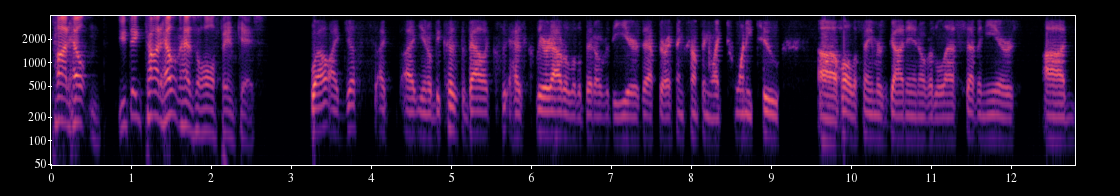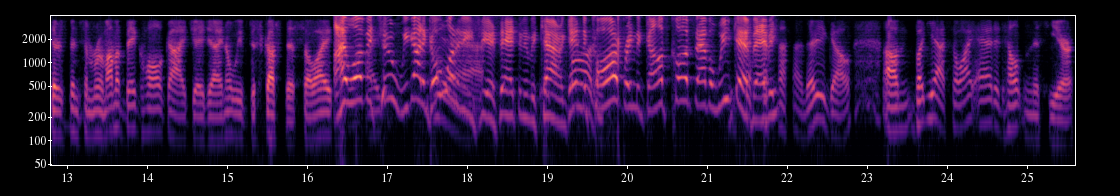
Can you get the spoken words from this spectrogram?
Todd Helton. You think Todd Helton has a Hall of Fame case? Well, I just, I, I, you know, because the ballot has cleared out a little bit over the years after I think something like 22 uh, Hall of Famers got in over the last seven years. Uh, there's been some room. I'm a big Hall guy, JJ. I know we've discussed this, so I. I love it I- too. We got to go one of these years, Anthony McCarron. Get in the car, bring the golf clubs, have a weekend, baby. there you go. Um, but yeah, so I added Helton this year,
